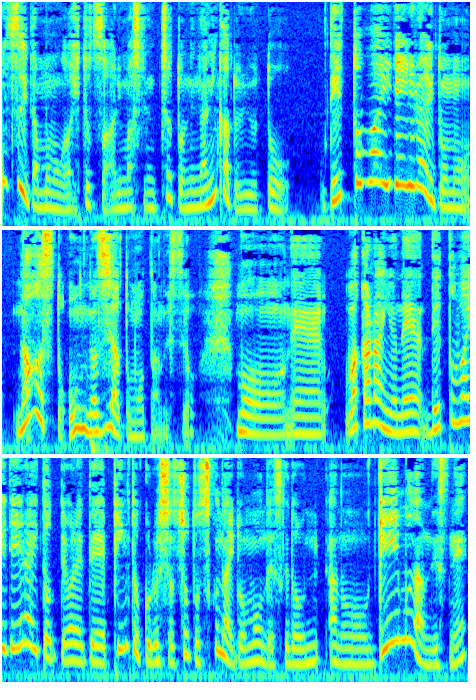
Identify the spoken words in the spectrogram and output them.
いついたものが一つありまして、ちょっとね、何かというと、デッドバイデイライトのナースと同じやと思ったんですよ。もうね、わからんよね。デッドバイデイライトって言われてピンとくる人ちょっと少ないと思うんですけど、あの、ゲームなんですね。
